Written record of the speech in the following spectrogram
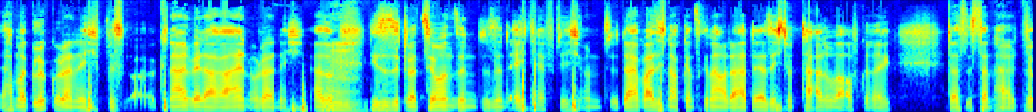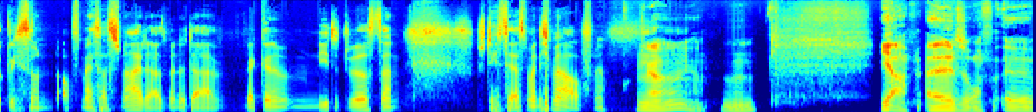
haben wir Glück oder nicht? Bis, äh, knallen wir da rein oder nicht? Also mhm. diese Situationen sind, sind echt heftig und da weiß ich noch ganz genau, da hat er sich total drüber aufgeregt das ist dann halt wirklich so ein auf Messers Schneide. Also wenn du da weggenietet wirst, dann stehst du erstmal nicht mehr auf. Ne? Ja, ja. Mhm. Ja, also, äh,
